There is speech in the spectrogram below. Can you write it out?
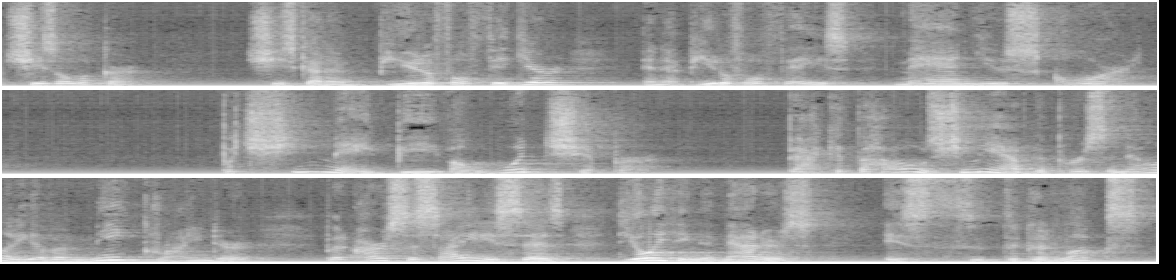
She's a looker. She's got a beautiful figure and a beautiful face, man, you scored. But she may be a wood chipper back at the house. She may have the personality of a meat grinder, but our society says the only thing that matters is the good looks.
